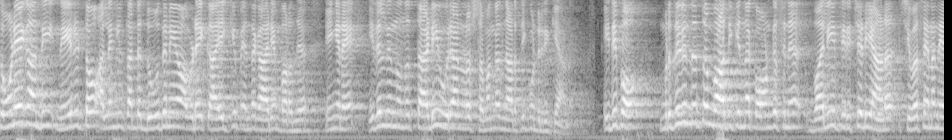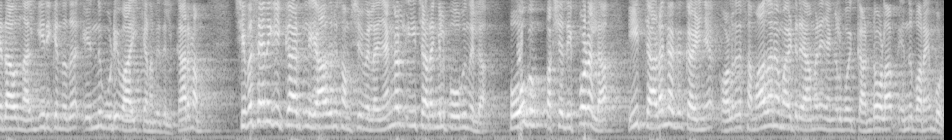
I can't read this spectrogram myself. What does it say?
സോണിയാഗാന്ധി നേരിട്ടോ അല്ലെങ്കിൽ തന്റെ ദൂതനെയോ അവിടേക്ക് അയക്കും എന്ന കാര്യം പറഞ്ഞ് ഇങ്ങനെ ഇതിൽ നിന്നൊന്ന് തടി ഊരാനുള്ള ശ്രമങ്ങൾ നടത്തിക്കൊണ്ടിരിക്കുകയാണ്. ഇതിപ്പോ മൃദുഹിന്ദുത്വം വാദിക്കുന്ന കോൺഗ്രസിന് വലിയ തിരിച്ചടിയാണ് ശിവസേന നേതാവ് നൽകിയിരിക്കുന്നത് എന്നുകൂടി വായിക്കണം ഇതിൽ. കാരണം ശിവസേനയ്ക്ക് ഇക്കാര്യത്തിൽ യാതൊരു സംശയമില്ല ഞങ്ങൾ ഈ ചടങ്ങിൽ പോകുന്നില്ല. പോകും പക്ഷെ ഇത് ഇപ്പോഴല്ല. ഈ ചടങ്ങൊക്കെ കഴിഞ്ഞ് വളരെ സമാധാനമായിട്ട് രാമനെ ഞങ്ങൾ പോയി കണ്ടോളാം എന്ന് പറയുമ്പോൾ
